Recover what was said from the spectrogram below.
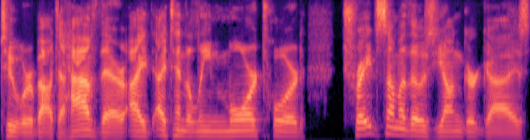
two were about to have there, I, I tend to lean more toward trade some of those younger guys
